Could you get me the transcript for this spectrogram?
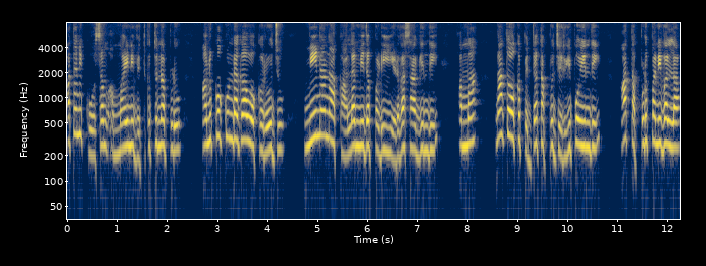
అతని కోసం అమ్మాయిని వెతుకుతున్నప్పుడు అనుకోకుండగా ఒకరోజు మీనా నా కాళ్ళ మీద పడి ఎడవసాగింది అమ్మా నాతో ఒక పెద్ద తప్పు జరిగిపోయింది. ఆ తప్పుడు పని వల్ల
